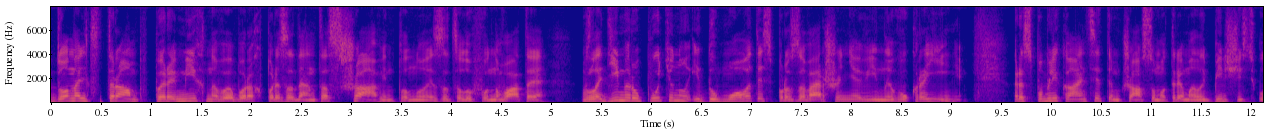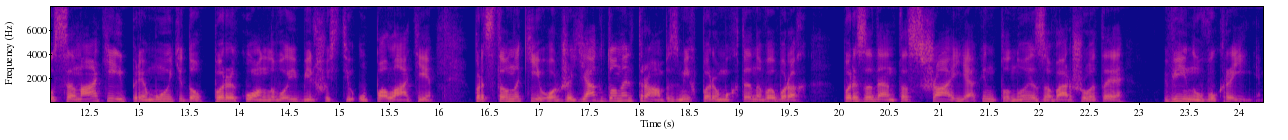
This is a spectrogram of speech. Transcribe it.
Дональд Трамп переміг на виборах президента США. Він планує зателефонувати Владіміру Путіну і домовитись про завершення війни в Україні. Республіканці тим часом отримали більшість у сенаті і прямують до переконливої більшості у палаті представників. Отже, як Дональд Трамп зміг перемогти на виборах президента США, і як він планує завершувати війну в Україні?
